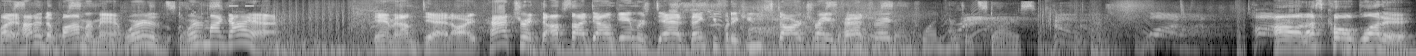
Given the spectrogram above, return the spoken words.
Wait, how did the bomber man? Where's where's my guy at? Damn it, I'm dead. All right, Patrick, the Upside Down Gamer's dad. Thank you for the huge star train, Patrick. Oh, that's cold-blooded.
